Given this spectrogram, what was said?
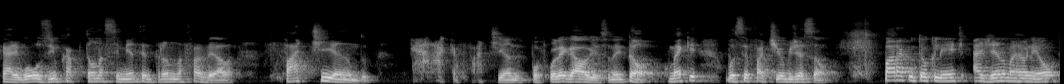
Cara, igualzinho o Capitão Nascimento entrando na favela, fatiando Caraca, fatiando. Pô, ficou legal isso, né? Então, como é que você fatia a objeção? Para com o teu cliente, agenda uma reunião.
